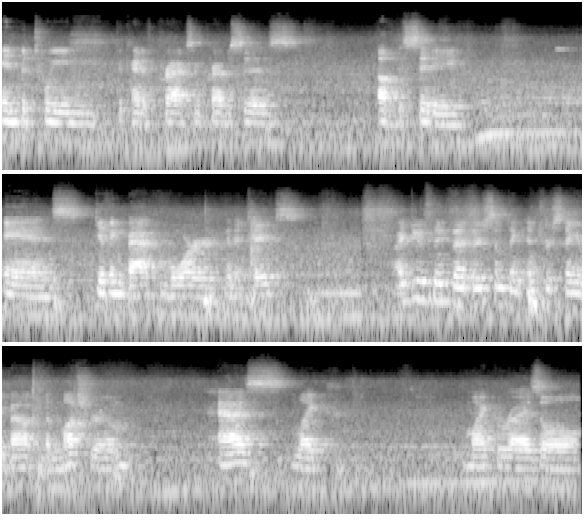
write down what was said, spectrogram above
in between the kind of cracks and crevices of the city and giving back more than it takes. I do think that there's something interesting about the mushroom as like mycorrhizal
